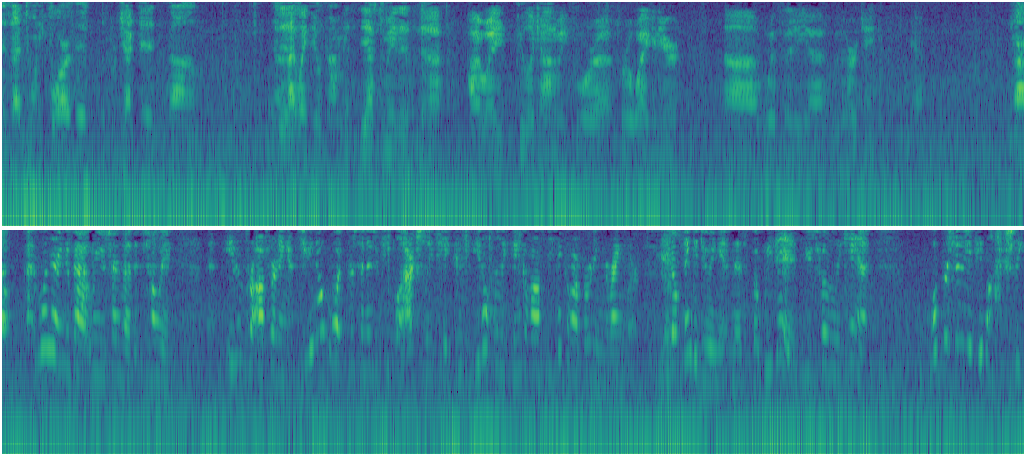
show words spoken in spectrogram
Is that 24 the, the projected um, uh, highway fuel economy? It's the estimated uh, highway fuel economy for uh, for a Wagoneer uh, with a uh, with a Hurricane. Okay. You know, Uh, I'm wondering about when you're talking about the towing, even for off-roading. Do you know what percentage of people actually take? Because you don't really think of off. You think of off-roading the Wrangler. You don't think of doing it in this, but we did. You totally can. What percentage of people actually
